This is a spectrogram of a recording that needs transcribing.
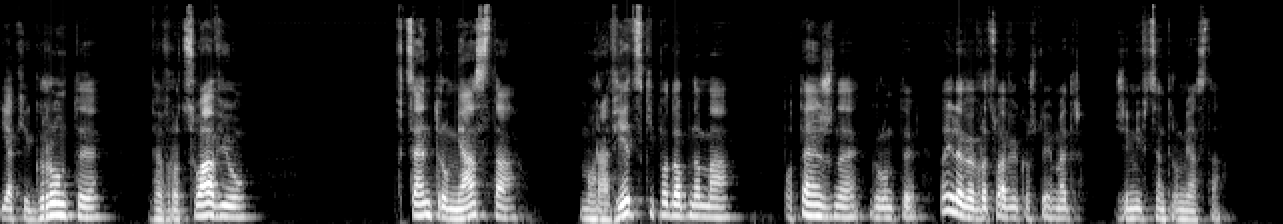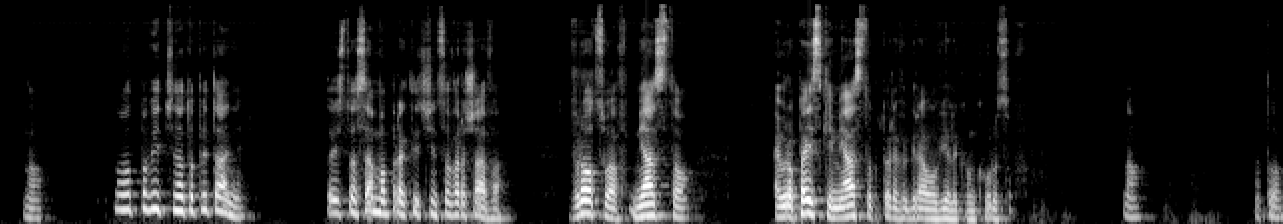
jakie grunty we Wrocławiu, w centrum miasta. Morawiecki podobno ma potężne grunty. No ile we Wrocławiu kosztuje metr ziemi w centrum miasta? No, no odpowiedzcie na to pytanie. To jest to samo praktycznie co Warszawa. Wrocław, miasto, europejskie miasto, które wygrało wiele konkursów. No, no to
